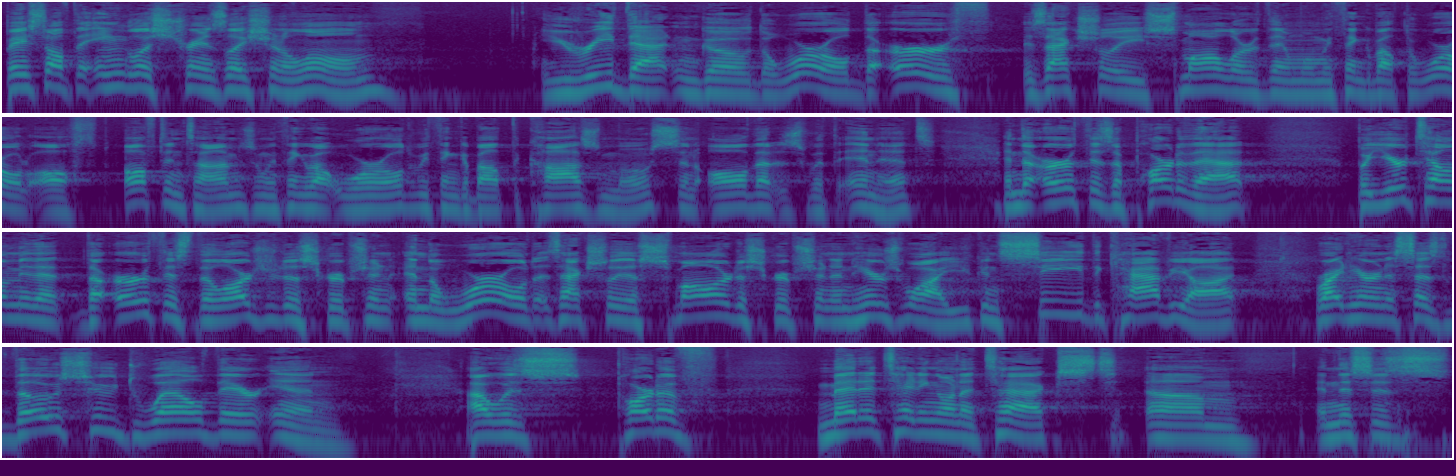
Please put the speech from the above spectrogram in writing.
based off the English translation alone, you read that and go, the world, the earth is actually smaller than when we think about the world. Oftentimes, when we think about world, we think about the cosmos and all that is within it. And the earth is a part of that. But you're telling me that the earth is the larger description and the world is actually a smaller description. And here's why. You can see the caveat right here, and it says, those who dwell therein. I was part of meditating on a text, um, and this is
